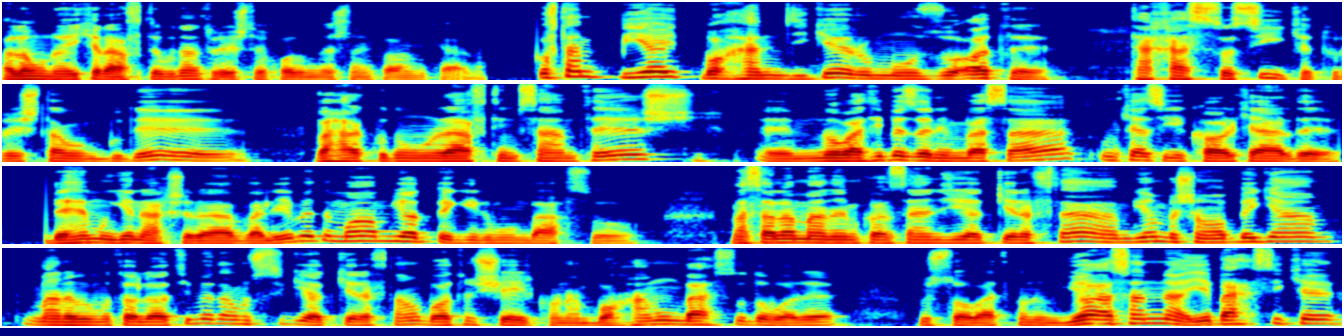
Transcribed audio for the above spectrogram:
حالا اونایی که رفته بودن تو رشته خودم داشتن کار می‌کردن. گفتم بیایید با همدیگه رو موضوعات تخصصی که تو رشتمون بوده و هر کدوم رفتیم سمتش نوبتی بذاریم وسط اون کسی که کار کرده به همون یه نقشه رو اولیه بده ما هم یاد بگیریم اون بحثو. مثلا من امکان سنجی یاد گرفتم بیام به شما بگم من به مطالعاتی بدم اون چیزی که یاد گرفتم و باهاتون شیر کنم. با همون بحث رو دوباره رو صحبت کنیم. یا اصلا نه یه بحثی که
